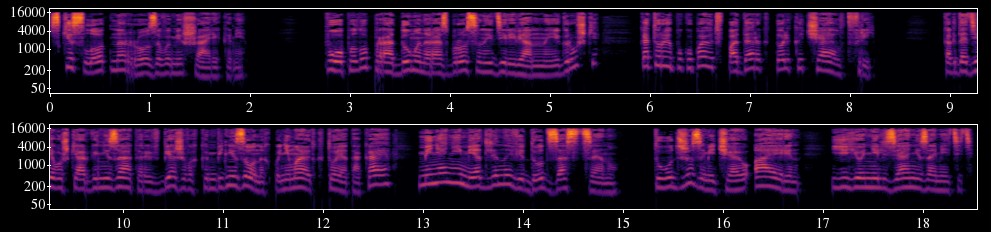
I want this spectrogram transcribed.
с кислотно-розовыми шариками. По полу продуманно разбросаны деревянные игрушки, которые покупают в подарок только child-free. Когда девушки-организаторы в бежевых комбинезонах понимают, кто я такая, меня немедленно ведут за сцену. Тут же замечаю Айрин, ее нельзя не заметить.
